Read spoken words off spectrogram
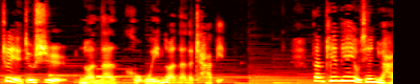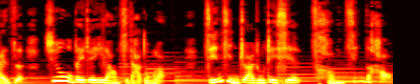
这也就是暖男和伪暖男的差别。但偏偏有些女孩子就被这一两次打动了，紧紧抓住这些曾经的好，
